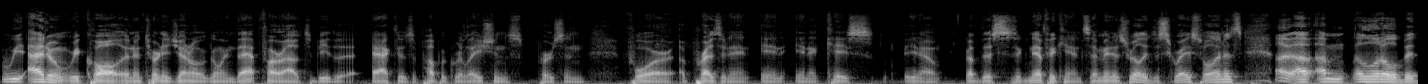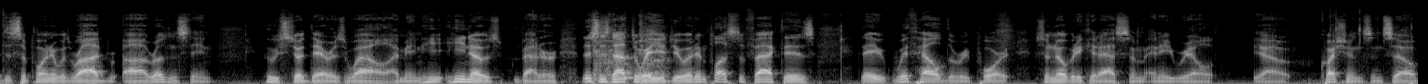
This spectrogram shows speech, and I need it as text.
we I don't recall an attorney general going that far out to be the act as a public relations person for a president in in a case, you know, of this significance. I mean, it's really disgraceful, and it's I- I'm a little bit disappointed with Rod uh, Rosenstein. Who stood there as well? I mean, he, he knows better. This is not the way you do it. And plus, the fact is, they withheld the report so nobody could ask them any real you know, questions. And so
